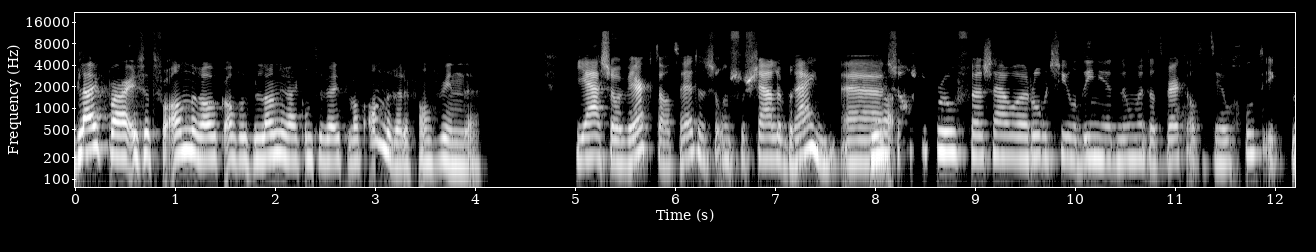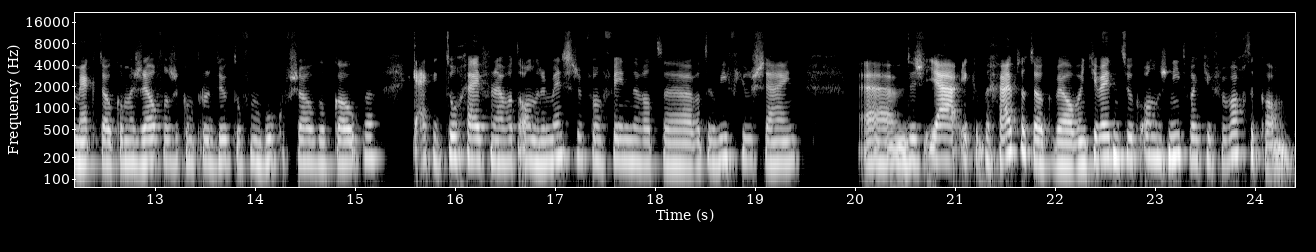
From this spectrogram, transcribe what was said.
blijkbaar is het voor anderen ook altijd belangrijk om te weten wat anderen ervan vinden. Ja, zo werkt dat. Hè? Dat is ons sociale brein. Uh, ja. Social proof uh, zou uh, Robert Cialdini het noemen. Dat werkt altijd heel goed. Ik merk het ook aan mezelf als ik een product of een boek of zo wil kopen. Kijk ik toch even naar wat andere mensen ervan vinden, wat, wat de reviews zijn. Um, dus ja, ik begrijp dat ook wel. Want je weet natuurlijk anders niet wat je verwachten kan.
